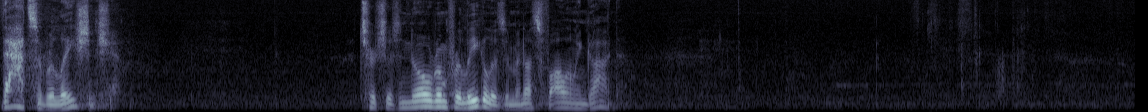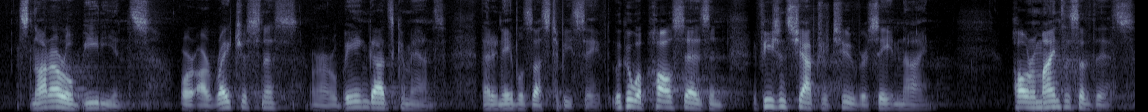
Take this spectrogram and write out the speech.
That's a relationship. Church, there's no room for legalism in us following God. It's not our obedience or our righteousness or our obeying God's commands that enables us to be saved. Look at what Paul says in Ephesians chapter 2, verse 8 and 9. Paul reminds us of this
